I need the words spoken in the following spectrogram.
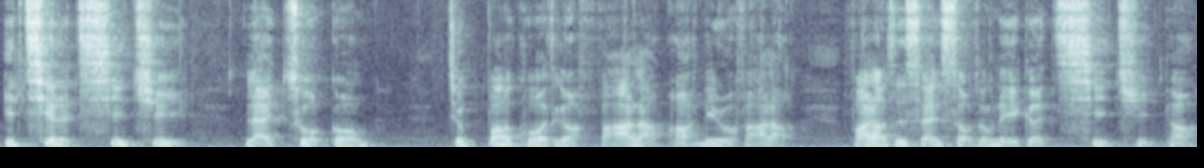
一切的器具来做工，就包括这个法老啊，例如法老，法老是神手中的一个器具啊，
